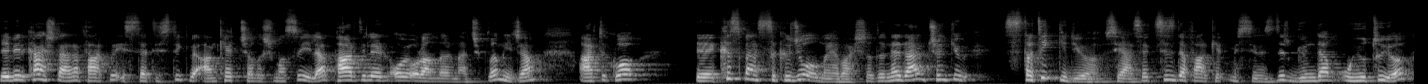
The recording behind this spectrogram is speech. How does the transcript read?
Ve birkaç tane farklı istatistik ve anket çalışmasıyla partilerin oy oranlarını açıklamayacağım. Artık o e, kısmen sıkıcı olmaya başladı. Neden? Çünkü statik gidiyor siyaset. Siz de fark etmişsinizdir. Gündem uyutuyor.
